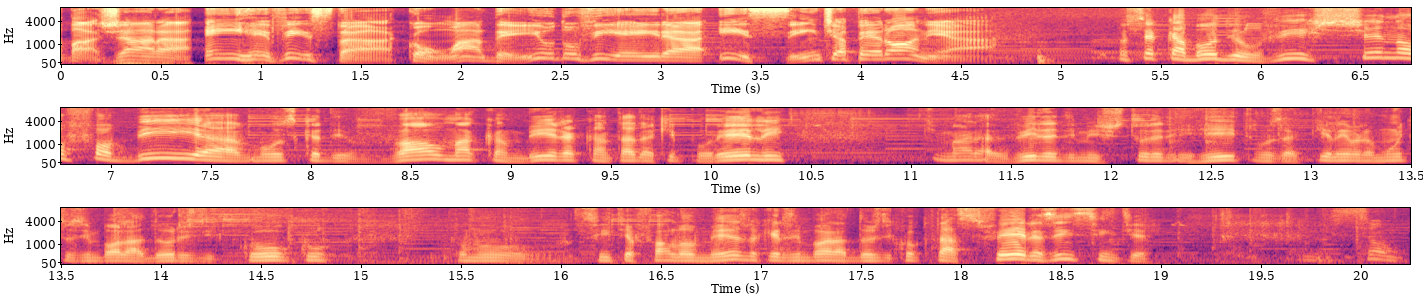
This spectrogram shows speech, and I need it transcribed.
Tabajara em Revista, com Adeildo Vieira e Cíntia Perónia. Você acabou de ouvir Xenofobia, música de Val Macambira, cantada aqui por ele. Que maravilha de mistura de ritmos aqui, lembra muito os emboladores de coco. Como Cíntia falou mesmo, aqueles emboladores de coco das feiras, hein, Cíntia? Isso.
